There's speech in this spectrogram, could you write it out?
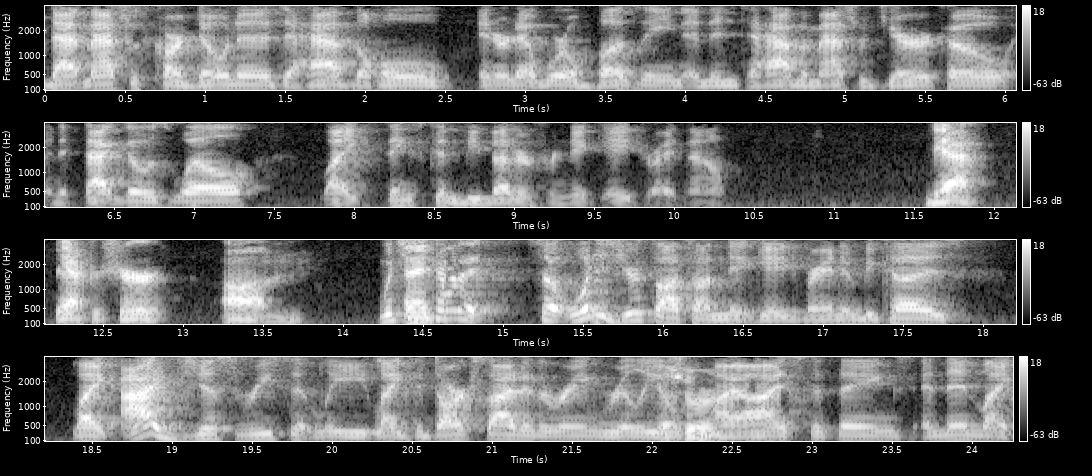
that match with Cardona, to have the whole internet world buzzing, and then to have a match with Jericho, and if that goes well, like things couldn't be better for Nick Gage right now. Yeah, yeah, for sure. Um, Which is kind of so. What is your thoughts on Nick Gage, Brandon? Because like I just recently like the dark side of the ring really For opened sure. my eyes to things and then like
